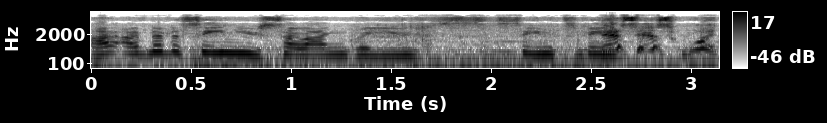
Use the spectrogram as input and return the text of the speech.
I, have never seen you so angry. You seem to be. This is what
